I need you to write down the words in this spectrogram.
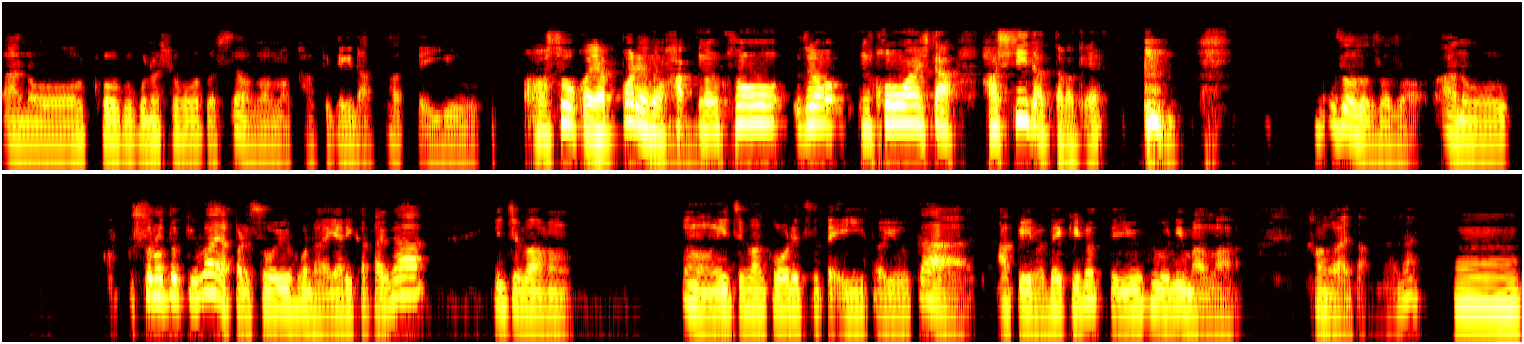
あの、広告の手法としては、まあまあ画期的だったっていう。あ、そうか、やっぱりあの、は、のその、その、考案した橋だったわけ？そうそうそうそう。あの、その時はやっぱりそういうふうなやり方が一番、うん、一番効率っていいというか、アピールできるっていうふうに、まあまあ考えたんだよね。うん。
